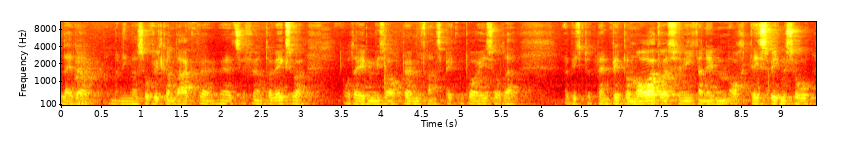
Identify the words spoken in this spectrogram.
Leider hat man nicht mehr so viel Kontakt, weil er jetzt so viel unterwegs war. Oder eben wie es auch beim Franz Beckenbauer ist oder wie beim Pepper Mauer war es für mich dann eben auch deswegen so,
